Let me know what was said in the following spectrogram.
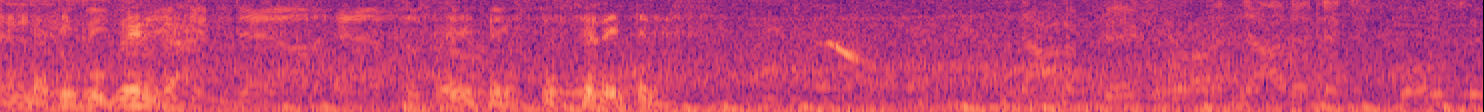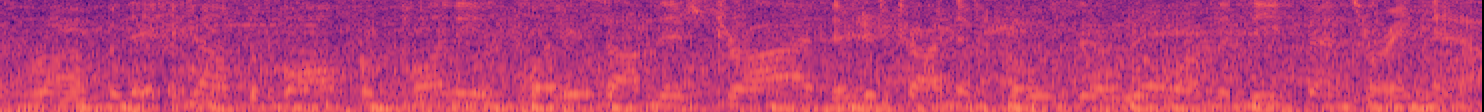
Venga, Dibu, venga. Tercera y tres, tercera y tres. Not a big run, not an explosive run, but they've held the ball for plenty of plays on this drive. They're just trying to impose their will on the defense right now.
